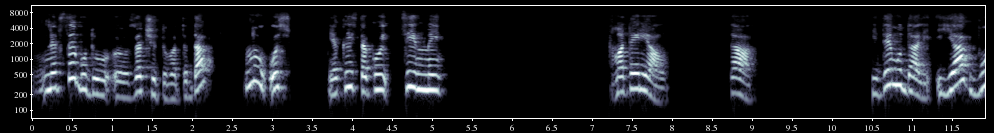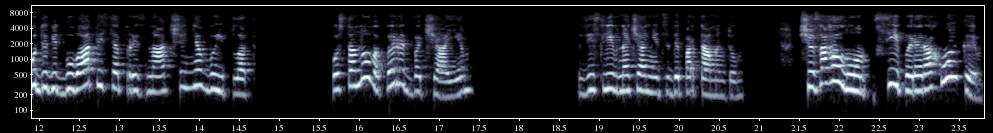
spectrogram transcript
не все буду е, зачитувати, да? ну ось якийсь такий цінний матеріал. Так. Йдемо далі. Як буде відбуватися призначення виплат? Постанова передбачає, зі слів начальниці департаменту, що загалом всі перерахунки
